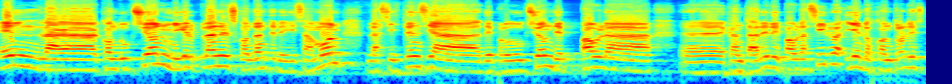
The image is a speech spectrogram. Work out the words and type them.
En la conducción, Miguel Planels con Dante Leguizamón, la asistencia de producción de Paula eh, Cantarero y Paula Silva, y en los controles,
